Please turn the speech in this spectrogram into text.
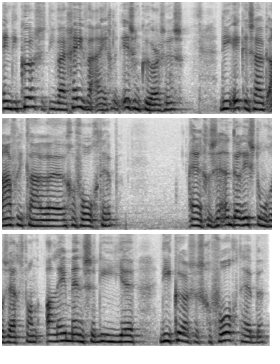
En die cursus die wij geven eigenlijk is een cursus die ik in Zuid-Afrika uh, gevolgd heb. En, er is toen gezegd van alleen mensen die uh, die cursus gevolgd hebben,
